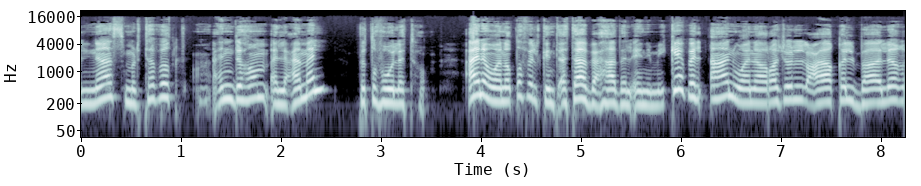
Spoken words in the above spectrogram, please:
الناس مرتبط عندهم العمل بطفولتهم. أنا وأنا طفل كنت أتابع هذا الأنمي. كيف الآن وأنا رجل عاقل بالغ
